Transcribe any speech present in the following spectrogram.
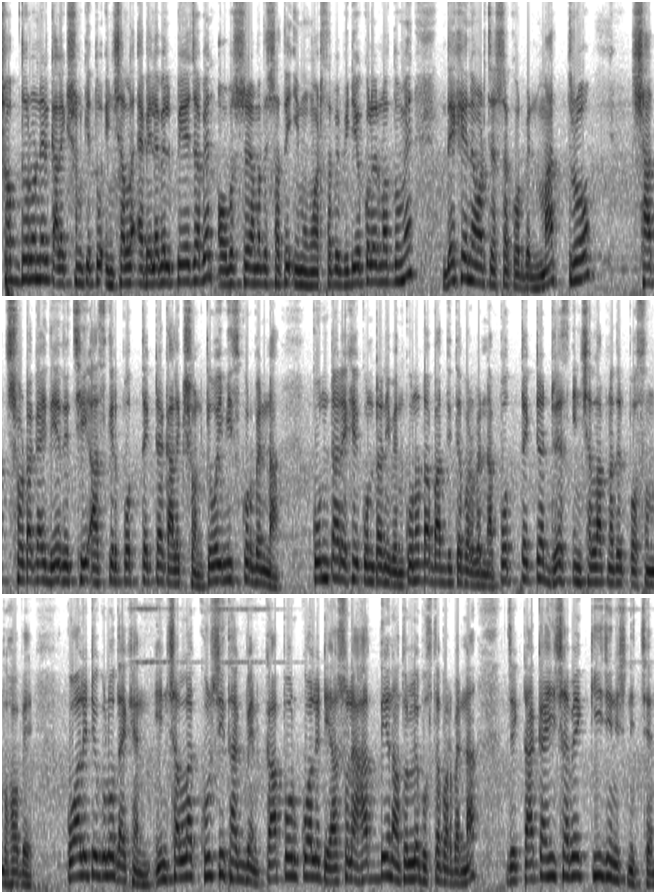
সব ধরনের কালেকশন কিন্তু ইনশাল্লাহ অ্যাভেলেবেল পেয়ে যাবেন। অবশ্যই আমাদের সাথে ইমো হোয়াটসঅ্যাপে ভিডিও কলের মাধ্যমে দেখে নেওয়ার চেষ্টা করবেন। মাত্র সাতশো টাকায় দিয়ে দিচ্ছি আজকের প্রত্যেকটা কালেকশন কেউই মিস করবেন না। কোনটা রেখে কোনটা নেবেন, কোনোটা বাদ দিতে পারবেন না। প্রত্যেকটা ড্রেস ইনশাল্লাহ আপনাদের পছন্দ হবে। কোয়ালিটিগুলো দেখেন, ইনশাল্লাহ খুশি থাকবেন। কাপড় কোয়ালিটি আসলে হাত দিয়ে না তুললে বুঝতে পারবেন না যে টাকা হিসাবে কি জিনিস নিচ্ছেন,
